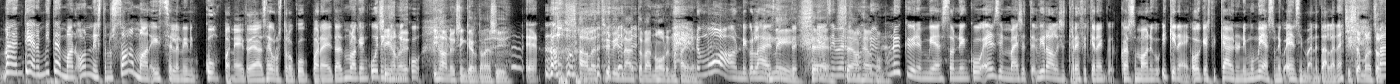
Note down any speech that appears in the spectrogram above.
mä en tiedä, miten mä oon onnistunut saamaan itselleni niinku kumppaneita ja seurustelukumppaneita. Että mulla oikein kuitenkin siihen on niinku, ihan yksinkertainen syy. no, Sä olet hyvin näyttävä nuori nainen. no mua on niinku lähestytty. Niin, se- ja se on helpompaa. Nykyinen mies on niinku ensimmäiset viralliset treffit, kenen kanssa mä oon niinku ikinä oikeasti käynyt, niin mun mies on niinku ensimmäinen tällainen. Siis semmoinen, että Mä-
